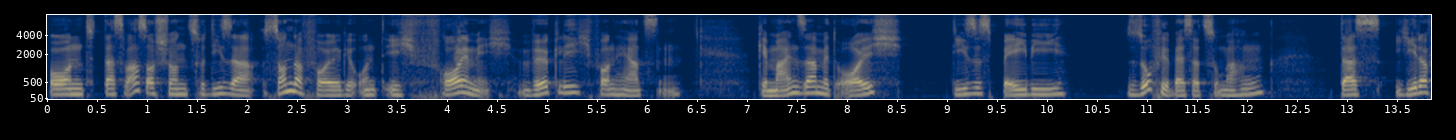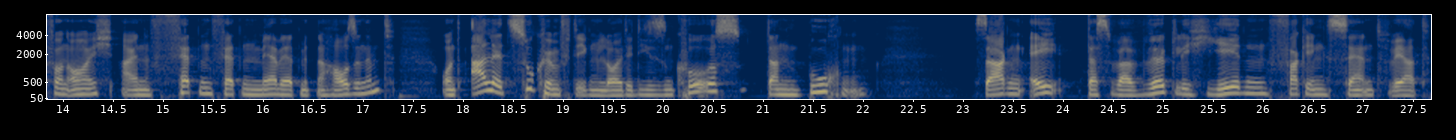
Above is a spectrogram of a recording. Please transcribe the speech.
Und das war's auch schon zu dieser Sonderfolge und ich freue mich wirklich von Herzen, gemeinsam mit euch dieses Baby so viel besser zu machen, dass jeder von euch einen fetten, fetten Mehrwert mit nach Hause nimmt und alle zukünftigen Leute, die diesen Kurs dann buchen, sagen, ey, das war wirklich jeden fucking Cent wert.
